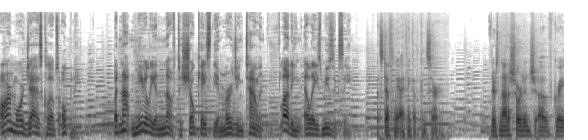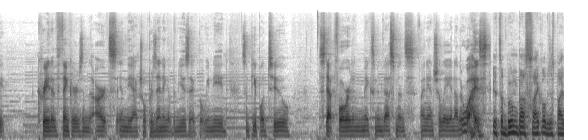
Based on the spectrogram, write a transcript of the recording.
Are more jazz clubs opening, but not nearly enough to showcase the emerging talent flooding LA's music scene. That's definitely, I think, of concern. There's not a shortage of great creative thinkers in the arts in the actual presenting of the music, but we need some people to step forward and make some investments financially and otherwise. It's a boom bust cycle just by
